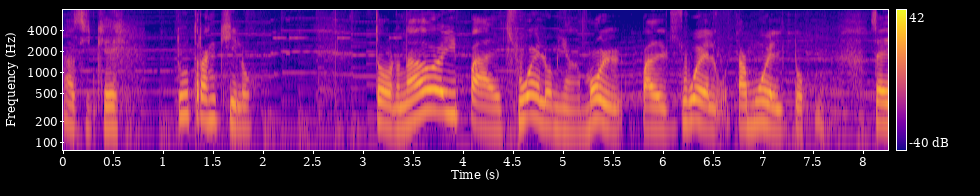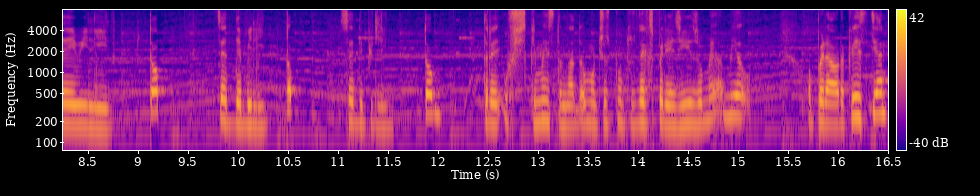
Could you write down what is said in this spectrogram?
Así que tú tranquilo. Tornado y pa'l suelo, mi amor. Pa'l suelo. Está muerto. Se debilitó. Se debilitó. Se debilitó. Uy, es que me están dando muchos puntos de experiencia y eso me da miedo. Operador Cristian.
